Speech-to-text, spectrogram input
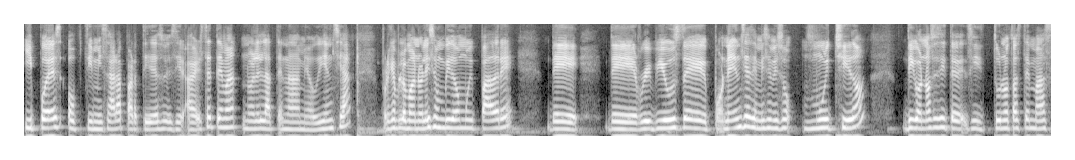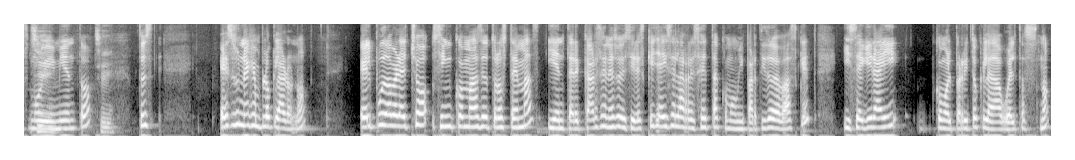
y puedes optimizar a partir de eso y decir, a ver, este tema no le late nada a mi audiencia. Por ejemplo, Manuel hizo un video muy padre de, reviews de ponencias y a mí se me hizo muy chido. Digo, no sé si, te, si tú notaste más movimiento. Sí. Entonces, ese es un ejemplo claro, ¿no? Él pudo haber hecho cinco más de otros temas y entercarse en eso y decir, es que ya hice la receta como mi partido de básquet y seguir ahí como el perrito que le da vueltas, ¿no?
